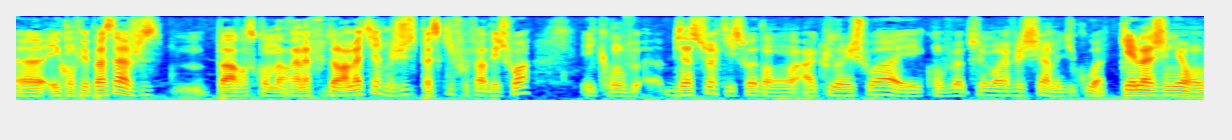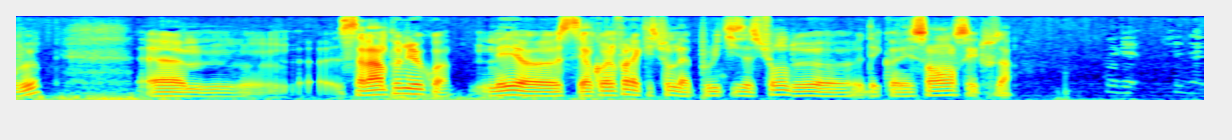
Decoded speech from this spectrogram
euh, et qu'on fait pas ça juste parce qu'on n'a rien à foutre dans la matière, mais juste parce qu'il faut faire des choix et qu'on veut bien sûr qu'ils soient inclus dans les choix et qu'on veut absolument réfléchir, mais du coup à quel ingénieur on veut. Euh, ça va un peu mieux quoi. Mais euh, c'est encore une fois la question de la politisation de, euh, des connaissances et tout ça. Ok, génial.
